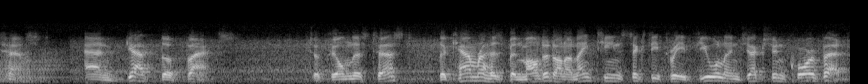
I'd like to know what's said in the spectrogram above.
test and get the facts. To film this test, the camera has been mounted on a 1963 fuel injection Corvette,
